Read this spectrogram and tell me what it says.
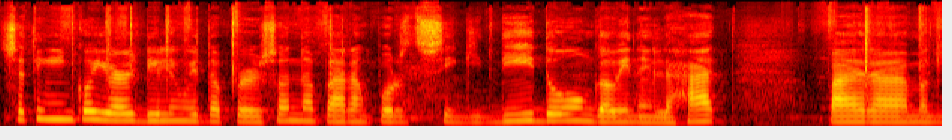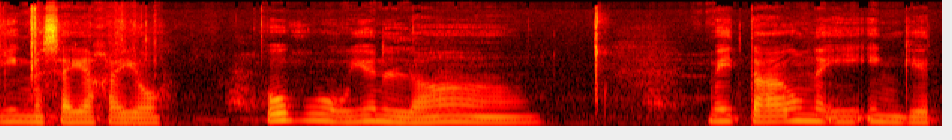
Sa tingin ko, you're dealing with a person na parang porsigidido ang gawin ang lahat para maging masaya kayo. Oo, yun lang. May taong naiinggit.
